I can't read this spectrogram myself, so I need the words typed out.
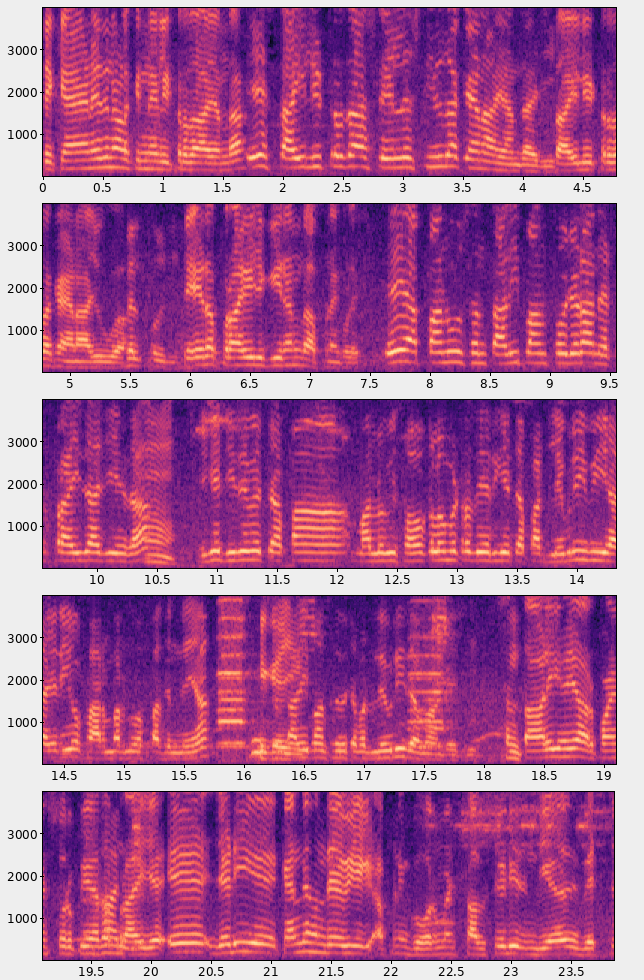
ਤੇ ਕੈਨ ਇਹਦੇ ਨਾਲ ਕਿੰਨੇ ਲੀਟਰ ਦਾ ਆ ਜਾਂਦਾ? ਇਹ 27 ਲੀਟਰ ਦਾ ਸਟੇਨਲੈਸ ਸਟੀਲ ਦਾ ਕੈਨ ਆ ਜਾਂਦਾ ਹੈ ਜੀ। 27 ਲੀਟਰ ਦਾ ਕੈਨ ਆ ਜਾਊਗਾ। ਬਿਲਕੁਲ ਜੀ। ਤੇ ਇਹਦਾ ਪ੍ਰਾਈਸ ਕੀ ਰਹਿੰਦਾ ਆਪਣੇ ਕੋਲੇ? ਇਹ ਆਪਾਂ ਨੂੰ 47500 ਜਿਹੜਾ ਨੈਟ ਪ੍ਰਾਈਸ ਆ ਜੀ ਇਹਦਾ ਠੀਕ ਹੈ ਜਿਹਦੇ ਵਿੱਚ ਆਪਾਂ ਮੰਨ ਲਓ ਵੀ 100 ਕਿਲੋਮੀਟਰ ਦੇ ਏਰੀਆ 'ਚ ਆਪਾਂ ਡਿਲੀਵਰੀ ਵੀ ਆ ਜਿਹੜੀ ਉਹ ਫਾਰਮਰ ਨੂੰ ਆਪਾਂ ਦਿੰਨੇ ਆ ਠੀਕ ਹੈ ਜੀ। 47500 ਦੇ ਵਿੱਚ ਆਪਾਂ ਡਿਲੀਵਰੀ ਦੇਵਾਂਗੇ ਜੀ। 47500 ਰੁਪਏ ਦਾ ਪ੍ਰਾਈਸ ਹੈ। ਇਹ ਜਿਹੜੀ ਕਹਿੰਦੇ ਹੁੰਦੇ ਆ ਵੀ ਆਪਣੀ ਗਵਰਨਮੈਂਟ ਸਬਸਿਡੀ ਦਿੰਦੀ ਹੈ ਇਹਦੇ ਵਿੱਚ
